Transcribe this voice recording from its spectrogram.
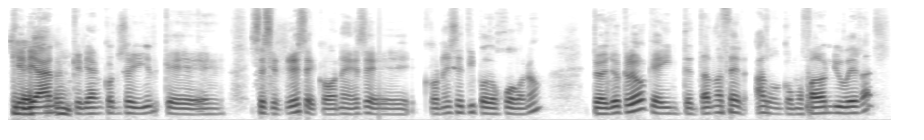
Sí, querían, es- querían conseguir que se siguiese con ese, con ese tipo de juego, ¿no? Pero yo creo que intentando hacer algo como Fallout New Vegas,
